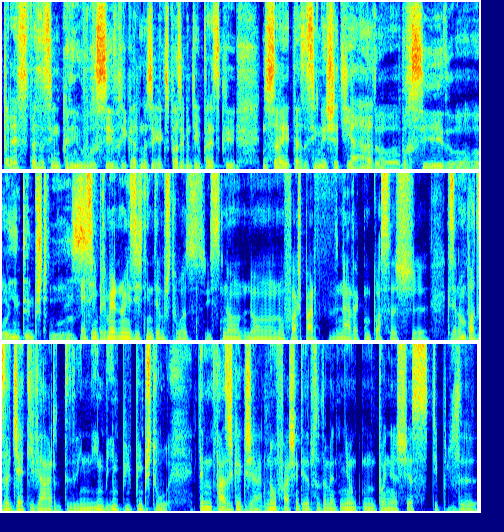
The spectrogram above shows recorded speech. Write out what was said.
Parece que estás assim um bocadinho aborrecido, Ricardo. Não sei o que é que se passa contigo. Parece que, não sei, estás assim meio chateado, ou aborrecido, ou intempestuoso. É assim, primeiro não existe intempestuoso. Isso não, não, não faz parte de nada que me possas. Eh, quer dizer, não me podes adjetivar de impetuoso. Até me fazes gaguejar. Não faz sentido absolutamente nenhum que me ponhas esse tipo de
